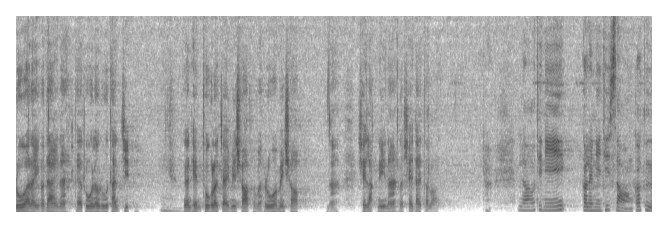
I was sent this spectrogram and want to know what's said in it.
รู้อะไรก็ได้นะ แต่รู้แล้วรู้ทันจิตอืมงั้นเห็นทุกข์แล้วใจไม่ชอบขึ้นมารู้ว่าไม่ชอบนะใช้หลักนี้นะเราใช้ได้ตลอดค่ะแล้วทีนี้กรณีที่สองก็คือ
